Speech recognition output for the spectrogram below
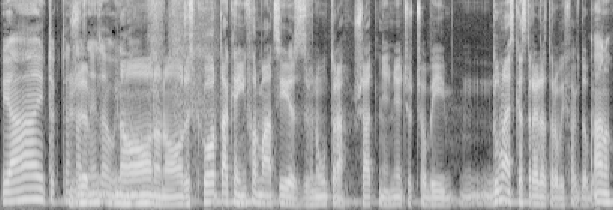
jaj, tak ten nás nezaujíma. no, no, no, že skôr také informácie zvnútra, šatne, niečo, čo by... Dunajská streda to robí fakt dobre. Áno.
